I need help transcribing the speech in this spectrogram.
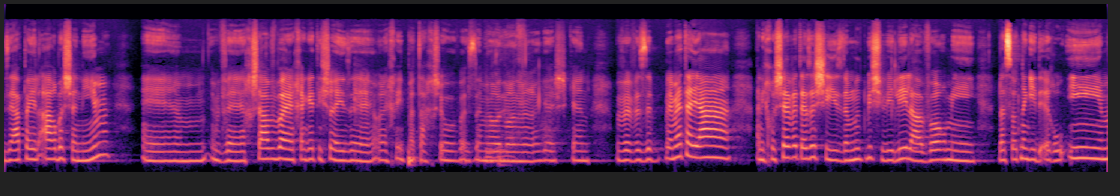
זה היה פעיל ארבע שנים. אמ, ועכשיו בחגי תשרי זה הולך להיפתח שוב, אז זה מאוד מאוד מרגש, כן. וזה באמת היה, אני חושבת, איזושהי הזדמנות בשבילי לעבור מלעשות נגיד אירועים,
